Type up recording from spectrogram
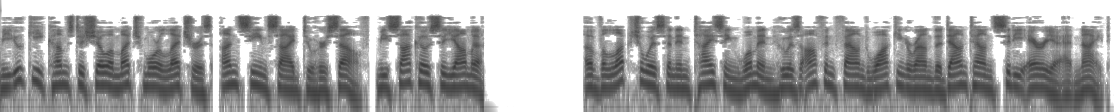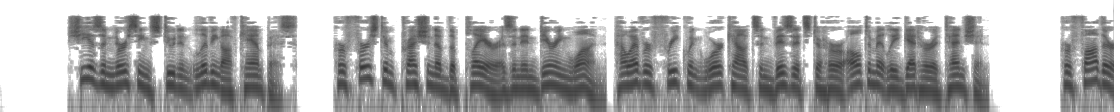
Miyuki comes to show a much more lecherous, unseen side to herself. Misako Sayama A voluptuous and enticing woman who is often found walking around the downtown city area at night. She is a nursing student living off campus. Her first impression of the player is an endearing one, however frequent workouts and visits to her ultimately get her attention. Her father,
